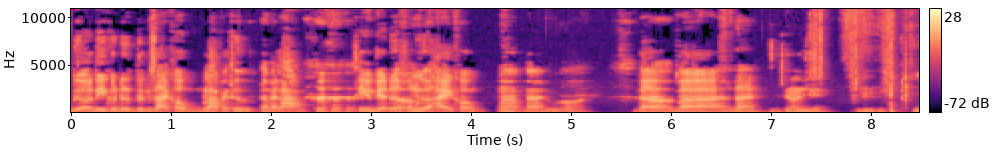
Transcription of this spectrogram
đường đi có được đường dài không là phải thử là phải làm thì mới biết được Ờ. con ngựa hay không à, đấy, đúng rồi đấy. Ờ. và đấy thì nó như thế ừ.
